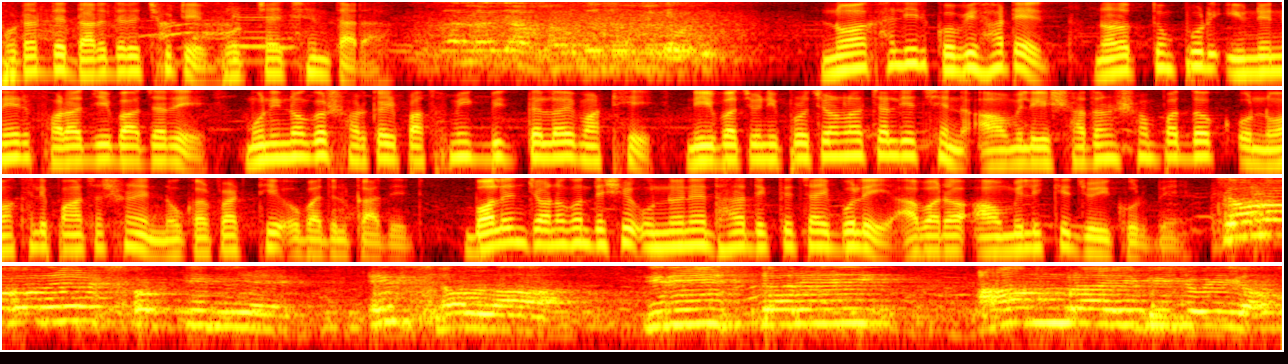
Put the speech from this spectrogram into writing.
ভোটারদের দাঁড়ে দাঁড়ে ছুটে ভোট চাইছেন তারা। নোয়াখালীর কবিরহাটের নরোত্তমপুর ইউনিয়নের ফরাজি বাজারে মণিনগর সরকারি প্রাথমিক বিদ্যালয় মাঠে নির্বাচনী প্রচারণা চালিয়েছেন আওয়ামী লীগের সাধারণ সম্পাদক ও নোয়াখালী পাঁচ আসনের নৌকার প্রার্থী ওবায়দুল কাদের। বলেন জনগণ দেশের উন্নয়নের ধারা দেখতে চাই বলে আবারও আওয়ামী লীগকে জয়ী করবে। জনগণের শক্তি নিয়ে ইনশাল্লাহ তিরিশ তারিখ আমরাই বিজয়ী হব।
